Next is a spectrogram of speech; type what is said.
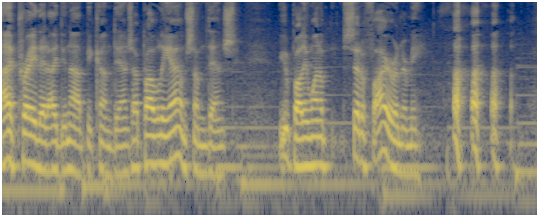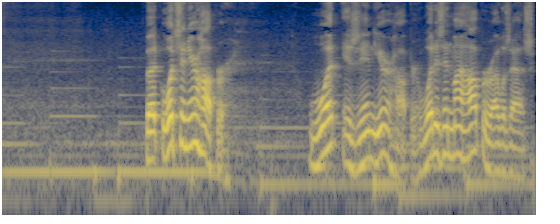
I pray that I do not become dense. I probably am some dense. You probably want to set a fire under me. but what's in your hopper? What is in your hopper? What is in my hopper? I was asked.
